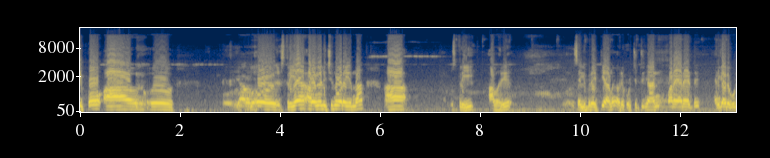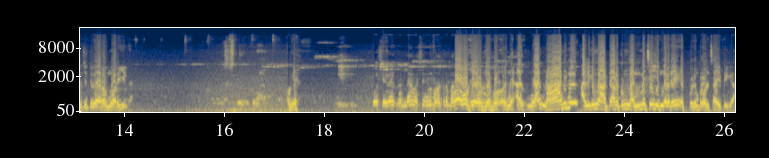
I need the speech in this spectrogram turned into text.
ഇപ്പോ ആ സ്ത്രീയെ അവഗണിച്ചെന്ന് പറയുന്ന ആ സ്ത്രീ അവർ സെലിബ്രിറ്റി ആണ്. അവരെ കുറിച്ചിട്ട് ഞാൻ പറയാനായിട്ട് എനിക്ക് അവരെ കുറിച്ചിട്ട് വേറെ ഒന്നും അറിയില്ല. ഓക്കെ നല്ല വശങ്ങൾ മാത്രം ഓക്കെ ഓക്കെ ഞാൻ നാടിന് അല്ലെങ്കിൽ നാട്ടുകാർക്കും നന്മ ചെയ്യുന്നവരെ എപ്പോഴും പ്രോത്സാഹിപ്പിക്കുക.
